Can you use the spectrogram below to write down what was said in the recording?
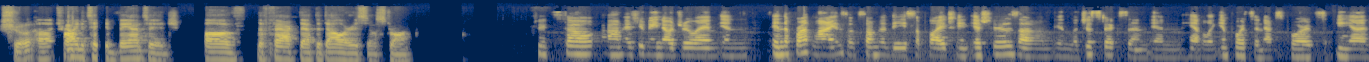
Sure. Uh, trying to take advantage of the fact that the dollar is so strong. So, um, as you may know, Drew, I'm in in the front lines of some of the supply chain issues um, in logistics and in handling imports and exports. And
